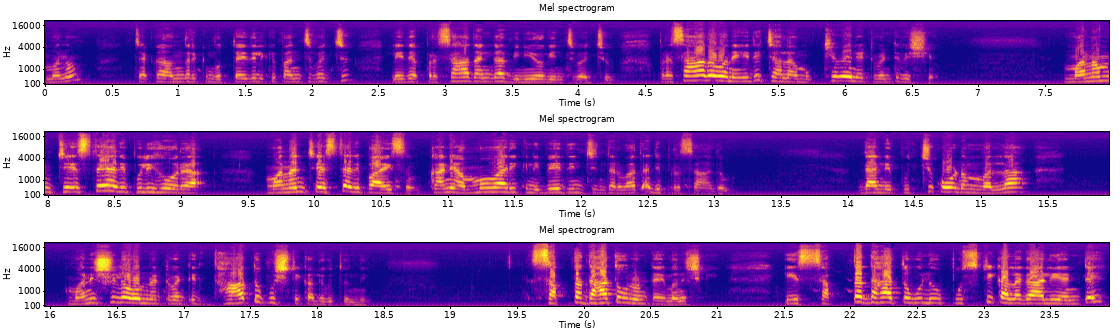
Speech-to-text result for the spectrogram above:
మనం చక్కగా అందరికి ముత్తైదులకి పంచవచ్చు లేదా ప్రసాదంగా వినియోగించవచ్చు. ప్రసాదం అనేది చాలా ముఖ్యమైనటువంటి విషయం. మనం చేస్తే అది పులిహోర మనం చేస్తే అది పాయసం కానీ అమ్మవారికి నివేదించిన తర్వాత అది ప్రసాదం. దాన్ని పుచ్చుకోవడం వల్ల మనిషిలో ఉన్నటువంటి ధాతు పుష్టి కలుగుతుంది. సప్త ధాతువులు ఉంటాయి మనిషికి. ఈ సప్త ధాతువులు పుష్టి కలగాలి అంటే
